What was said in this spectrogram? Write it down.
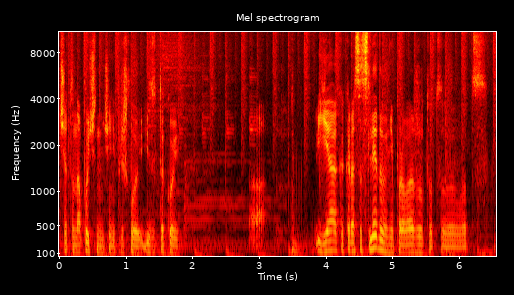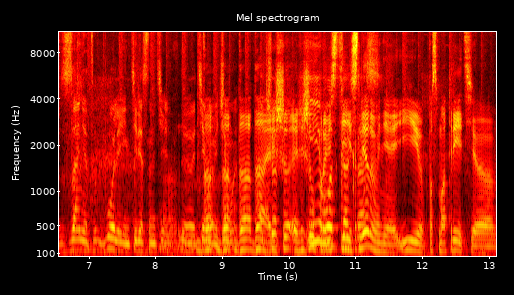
Что-то на почту ничего не пришло. И такой, «А, я как раз исследование провожу тут э, вот. Занят более интересными те- э, Да, темами, да, чем да, да, отчет. решил, решил И вот провести как раз исследование и посмотреть э,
